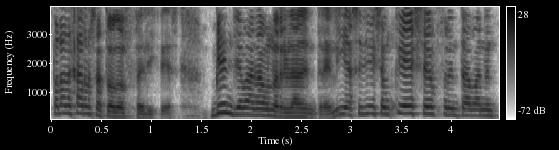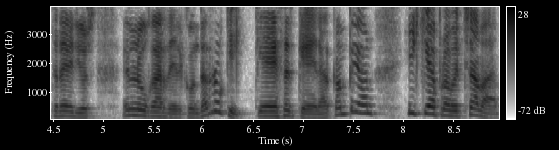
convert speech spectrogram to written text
para dejarnos a todos felices. Bien llevada una rivalidad entre Elías y Jason que se enfrentaban entre ellos en lugar de ir contra Rookie, que es el que era el campeón y que aprovechaba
